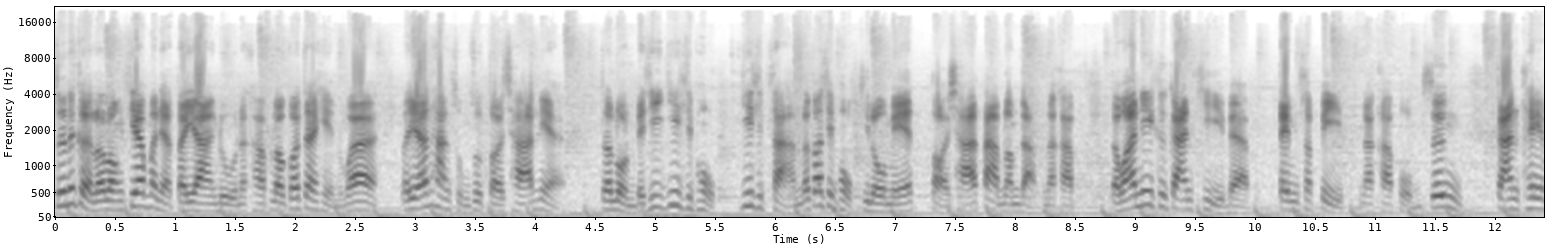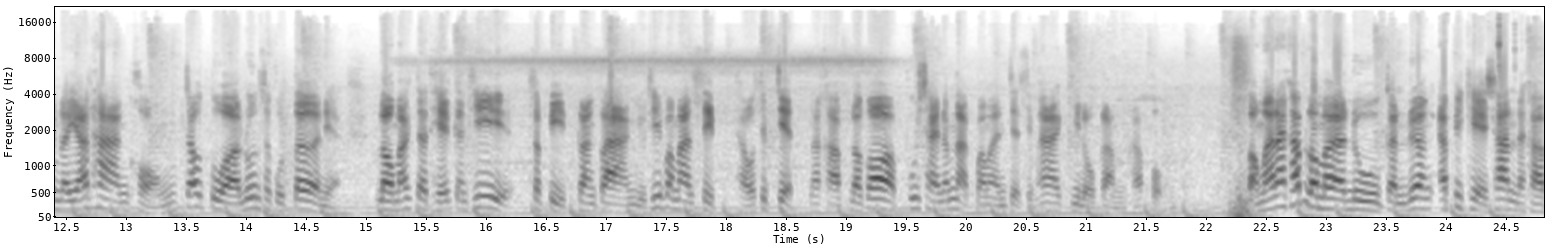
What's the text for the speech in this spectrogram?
ซึ่งถ้าเกิดเราลองเทียบมันจากตายางดูนะครับเราก็จะเห็นว่าระยะทางสูงสุดต่อชาร์จเนี่ย จะหล่นไปที่ 26 23 แล้วก็ 16 กิโลเมตรต่อชาร์จตามลำดับนะครับ แต่ว่านี่คือการขี่แบบเต็มสปีดนะครับผม ซึ่งการเคลมระยะทางของเจ้าตัวรุ่นสกูตเตอร์เนี่ย เรามักจะเทสกันที่สปีดกลางๆ อยู่ที่ประมาณ 10 แถว 17 นะครับ แล้วก็ผู้ใช้น้ำหนักประมาณ 75 กิโลกรัมครับผมต่อมานะครับเรามาดูกันเรื่องแอปพลิเคชันนะครับ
